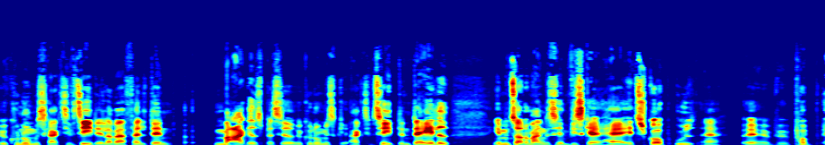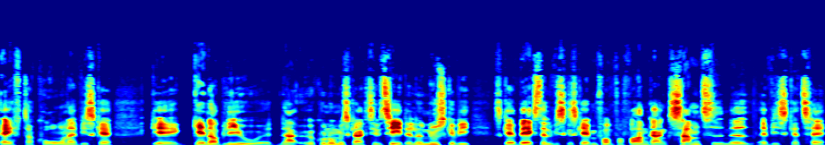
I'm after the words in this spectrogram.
økonomisk aktivitet, eller i hvert fald den markedsbaserede økonomiske aktivitet, den dalede, jamen så er der mange, der siger, at vi skal have et skub ud af øh, på, efter corona, vi skal øh, genopleve øh, nej, økonomisk aktivitet, eller nu skal vi skabe vækst, eller vi skal skabe en form for fremgang, samtidig med, at vi skal tage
